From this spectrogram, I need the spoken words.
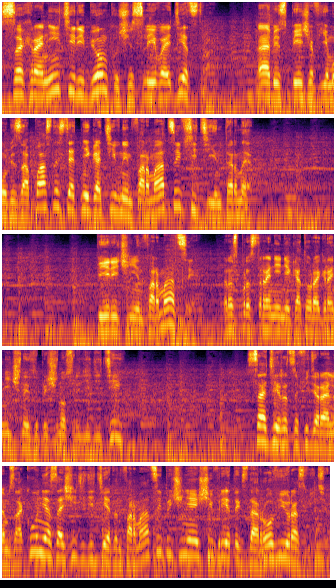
Сохраните ребенку счастливое детство, обеспечив ему безопасность от негативной информации в сети интернет. Перечень информации, распространение которой ограничено и запрещено среди детей, содержится в Федеральном законе о защите детей от информации, причиняющей вред их здоровью и развитию.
